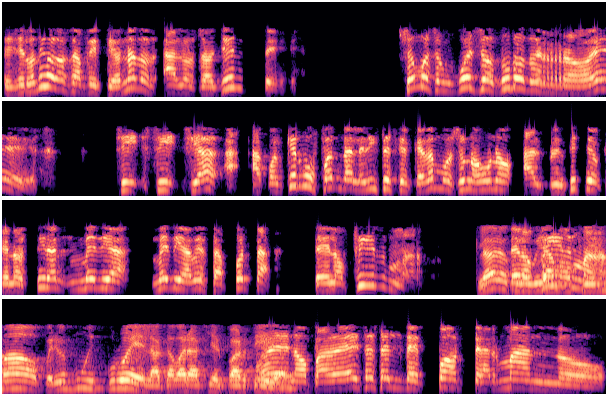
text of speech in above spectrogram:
Y se lo digo a los aficionados, a los oyentes. Somos un hueso duro de roer. Si, si, si a, cualquier bufanda le dices que quedamos uno a uno al principio, que nos tiran media, media vez a puerta, te lo firma. Claro que lo lo hubiéramos firma. firmado, pero es muy cruel acabar así el partido. Bueno, para eso es el deporte, Armando.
